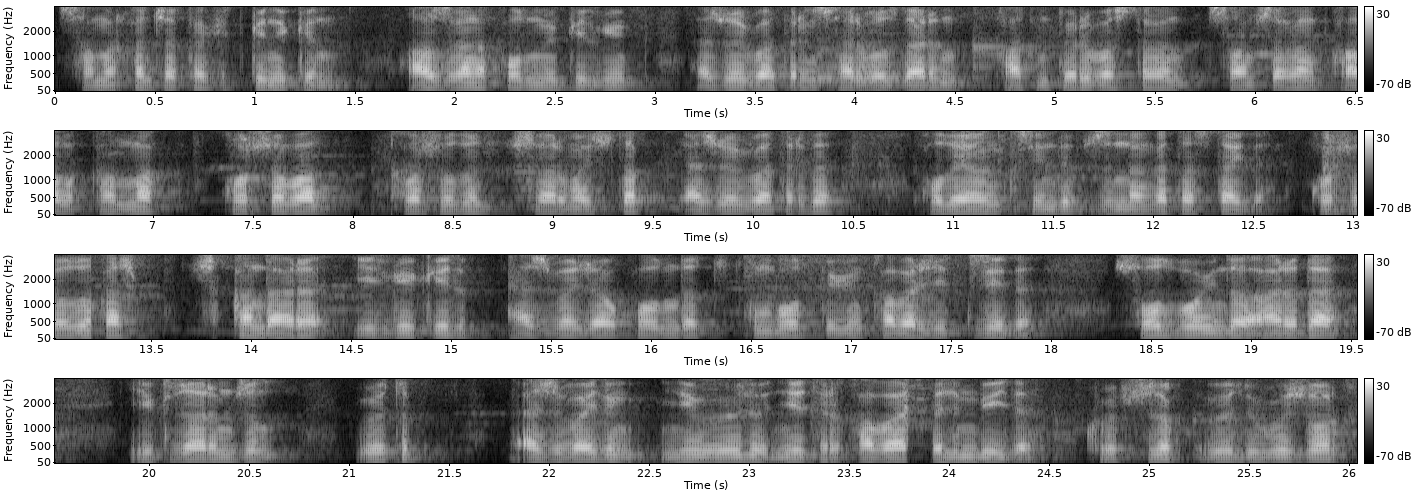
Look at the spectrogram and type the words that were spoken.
самарқанд жаққа кеткен екен. Аз ғана қолмен келген әжібай батырдың сарбаздарын қатын төрі бастаған самсаған халық қалмақ қоршап алып қоршаудан шығармай ұстап әжібай батырды қол аяғын кісендеп зынданға тастайды. Қоршаудан қашып шыққандары елге келіп әжібай жау қолында тұтқын болды деген хабар жеткізеді. Сол бойында арада екі жарым жыл өтіп әжібайдың не өлі не тірі хабары білінбейді. Көпшілік өлуге жорып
